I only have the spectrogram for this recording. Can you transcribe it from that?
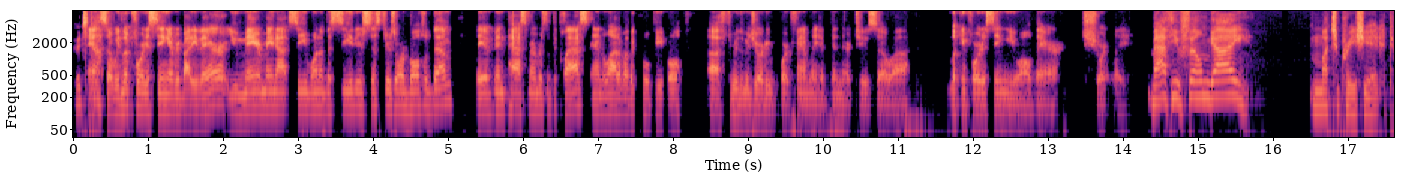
Good And stuff. so we look forward to seeing everybody there. You may or may not see one of the Seder sisters or both of them. They have been past members of the class, and a lot of other cool people uh, through the Majority Report family have been there too. So uh, looking forward to seeing you all there shortly. Matthew, film guy, much appreciated.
